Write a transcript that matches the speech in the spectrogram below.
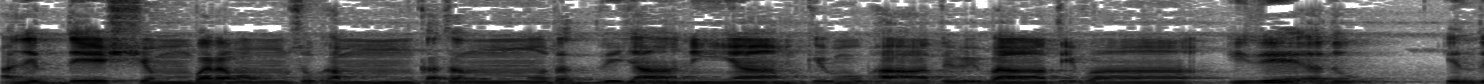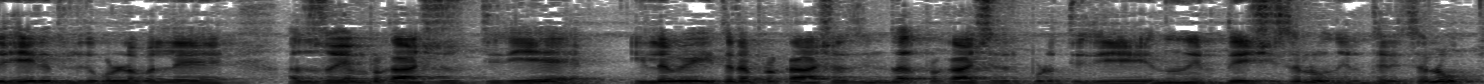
ಅನಿರ್ದೇಶ್ಯಂ ಪರಮಂ ಸುಖಂ ಕಥನ್ನು ತದ್ವಿಜಾನೀಯಾಂ ಕಿಮು ಭಾತಿ ವಿಭಾತಿ ವಾ ಇದೇ ಅದು ಎಂದು ಹೇಗೆ ತಿಳಿದುಕೊಳ್ಳಬಲ್ಲೆ? ಅದು ಸ್ವಯಂ ಪ್ರಕಾಶಿಸುತ್ತಿದೆಯೇ? ಇಲ್ಲವೇ ಇತರ ಪ್ರಕಾಶದಿಂದ ಪ್ರಕಾಶಿಸಲ್ಪಡುತ್ತಿದೆಯೇ ಎಂದು ನಿರ್ದೇಶಿಸಲು, ನಿರ್ಧರಿಸಲು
